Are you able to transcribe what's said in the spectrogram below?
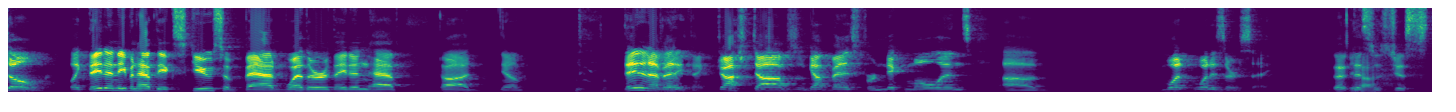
dome. Like they didn't even have the excuse of bad weather. They didn't have, uh, you know, they didn't have anything. Josh Dobbs got benched for Nick Mullens. Uh, what what is there to say? This yeah. was just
